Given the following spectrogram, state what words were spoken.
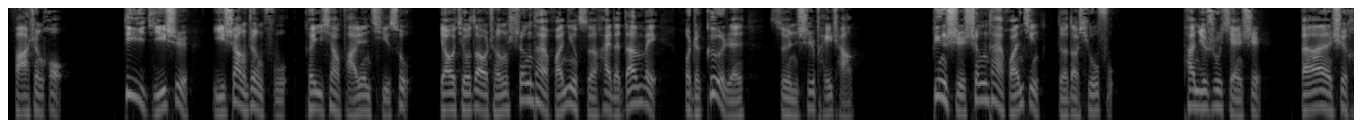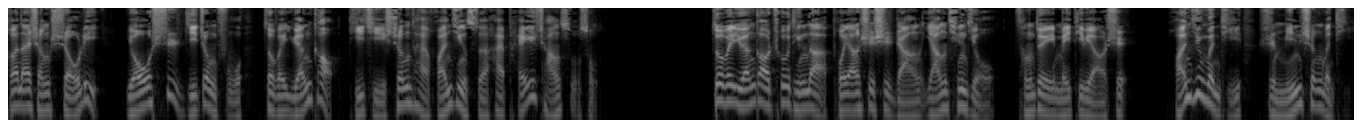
发生后，地级市以上政府可以向法院起诉，要求造成生态环境损害的单位或者个人损失赔偿，并使生态环境得到修复。判决书显示，本案是河南省首例。由市级政府作为原告提起生态环境损害赔偿诉讼。作为原告出庭的濮阳市市长杨清九曾对媒体表示：“环境问题是民生问题，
